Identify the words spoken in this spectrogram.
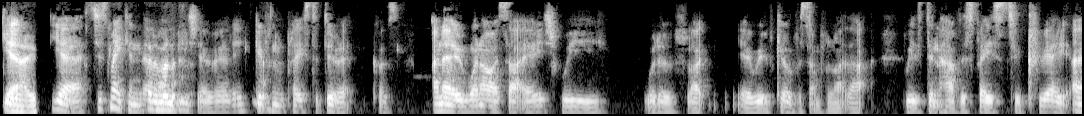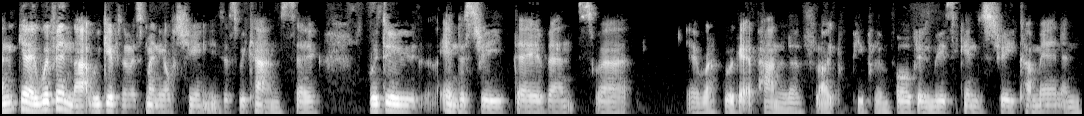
you Yeah, know. yeah, it's just making their them life easier, really, give them a place to do it. Because I know when I was that age, we would have like, yeah, we'd have killed for something like that. We didn't have the space to create, and you know, within that, we give them as many opportunities as we can. So we do industry day events where. You know, we'll- get a panel of like people involved in the music industry come in and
